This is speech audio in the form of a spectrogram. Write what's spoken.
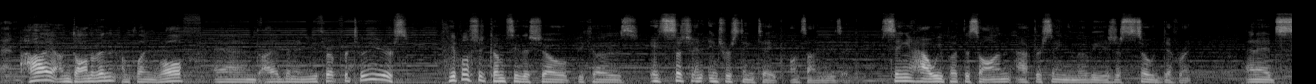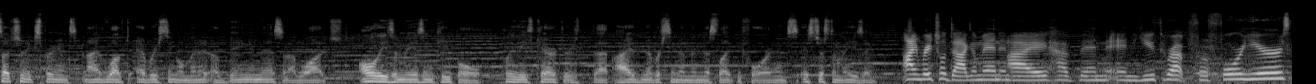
then. Hi, I'm Donovan. I'm playing Rolf and I've been in youth rep for two years. People should come see the show because it's such an interesting take on sound music. Seeing how we put this on after seeing the movie is just so different and it's such an experience and I've loved every single minute of being in this and I've watched all these amazing people play these characters that I've never seen them in this light before and it's, it's just amazing. I'm Rachel Dagaman and I have been in youth rep for four years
